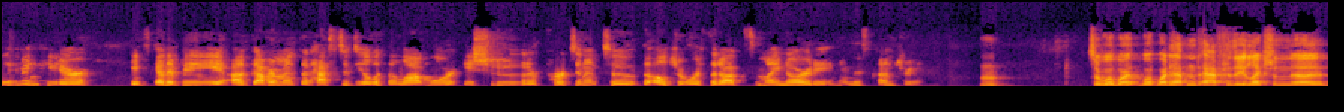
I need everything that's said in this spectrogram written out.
living here, it's going to be a government that has to deal with a lot more issues that are pertinent to the ultra-Orthodox minority in this country. So what what what- happened after the election? Uh,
